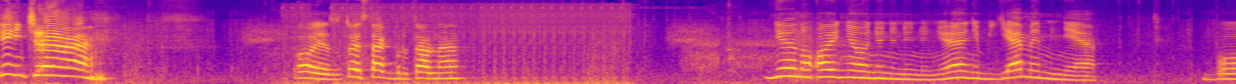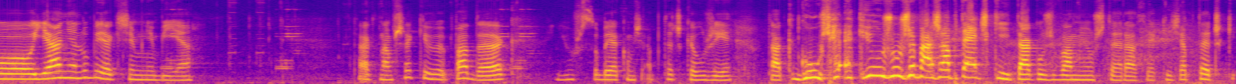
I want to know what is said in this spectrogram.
Gięcie! O Jezu, to jest tak brutalne. Nie no, oj, nie, nie, nie, nie, nie, nie, nie bijemy mnie. Bo ja nie lubię jak się mnie bije. Tak, na wszelki wypadek już sobie jakąś apteczkę użyję. Tak, Gusiek, już używasz apteczki! Tak, używam już teraz jakiejś apteczki.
